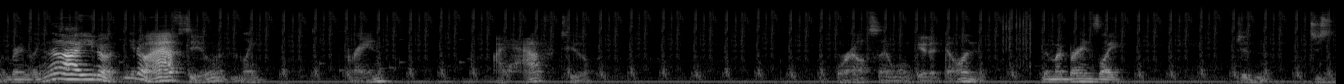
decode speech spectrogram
My brain's like, nah, you don't, you don't have to. I'm like, brain, I have to. Or else I won't get it done. Then my brain's like, just, just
